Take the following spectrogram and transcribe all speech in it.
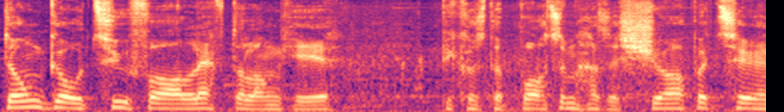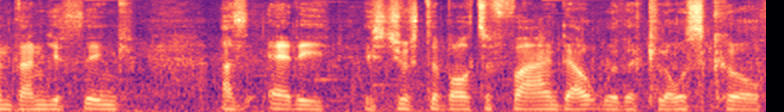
don't go too far left along here because the bottom has a sharper turn than you think, as Eddie is just about to find out with a close call.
